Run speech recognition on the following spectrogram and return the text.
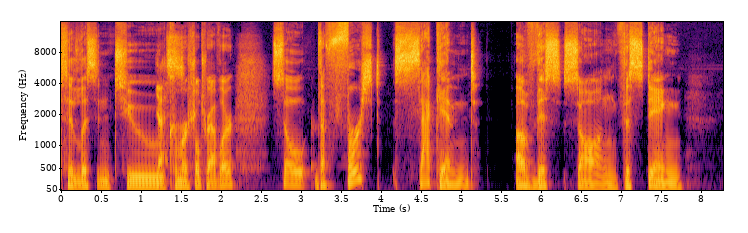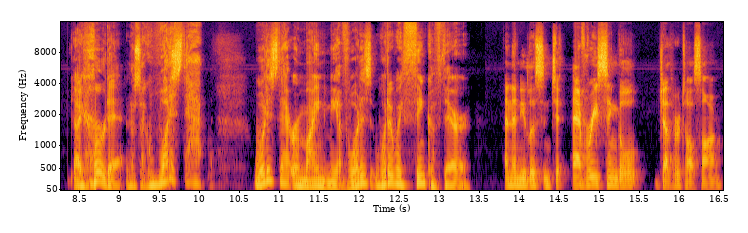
to listen to Yes. Commercial Traveler? So the first second of this song, The Sting, I heard it and I was like, what is that? What does that remind me of? What is what do I think of there? And then you listen to every single Jethro Tull song.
